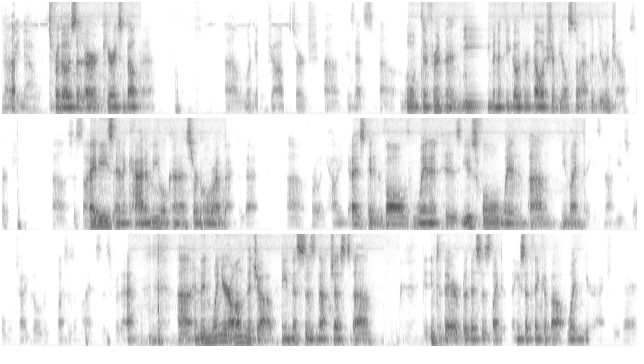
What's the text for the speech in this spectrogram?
right now for those that are curious about that look at job search because uh, that's uh, a little different. And even if you go through fellowship, you'll still have to do a job search. Uh, societies and academy will kind of circle around back to that uh, for like how you guys get involved, when it is useful, when um, you might think it's not useful. We'll try to go over the pluses and minuses that. Uh, and then when you're on the job, I mean, this is not just um, getting to there, but this is like the things to think about when you're actually there.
